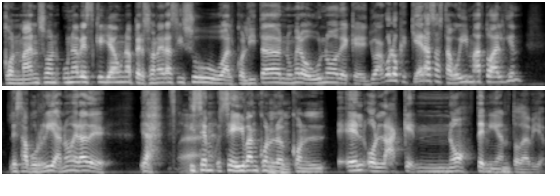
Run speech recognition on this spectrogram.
con Manson, una vez que ya una persona era así su alcoholita número uno de que yo hago lo que quieras, hasta voy y mato a alguien, les aburría, ¿no? Era de, y se, se iban con, lo- con él o la que no tenían todavía.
